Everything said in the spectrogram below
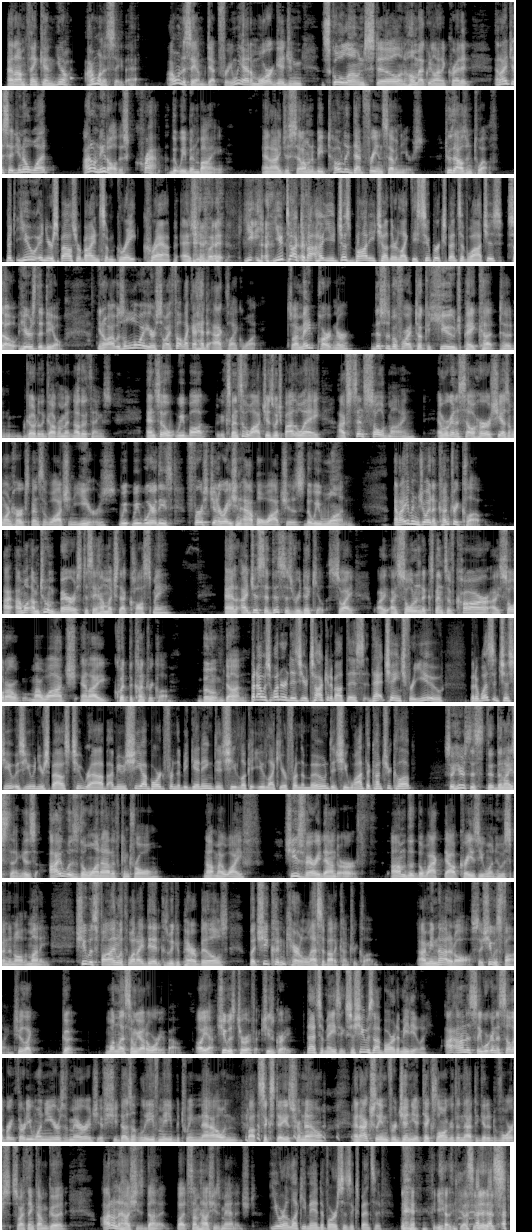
And I'm thinking, you know, I want to say that. I want to say I'm debt free. We had a mortgage and school loans still and a home equity line of credit. And I just said, you know what? I don't need all this crap that we've been buying. And I just said, I'm going to be totally debt free in seven years, 2012. But you and your spouse were buying some great crap, as you put it. you, you talked about how you just bought each other like these super expensive watches. So here's the deal. You know, I was a lawyer, so I felt like I had to act like one. So I made partner this was before I took a huge pay cut to go to the government and other things. And so we bought expensive watches, which by the way, I've since sold mine and we're going to sell her. She hasn't worn her expensive watch in years. We, we wear these first generation Apple watches that we won. And I even joined a country club. I, I'm, I'm too embarrassed to say how much that cost me. And I just said, this is ridiculous. So I, I, I sold an expensive car. I sold our, my watch and I quit the country club. Boom, done. But I was wondering, as you're talking about this, that changed for you. But it wasn't just you; it was you and your spouse too, Rob. I mean, was she on board from the beginning? Did she look at you like you're from the moon? Did she want the country club? So here's this: the, the nice thing is, I was the one out of control, not my wife. She's very down to earth. I'm the, the whacked out crazy one who was spending all the money. She was fine with what I did because we could pay our bills, but she couldn't care less about a country club. I mean, not at all. So she was fine. She was like, good. One less thing we got to worry about. Oh yeah, she was terrific. She's great. That's amazing. So she was on board immediately. I honestly, we're going to celebrate 31 years of marriage if she doesn't leave me between now and about six days from now. And actually, in Virginia, it takes longer than that to get a divorce. So I think I'm good. I don't know how she's done it, but somehow she's managed. You are a lucky man. Divorce is expensive. yes, yes, it is.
